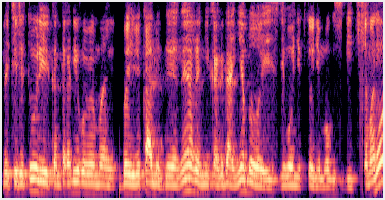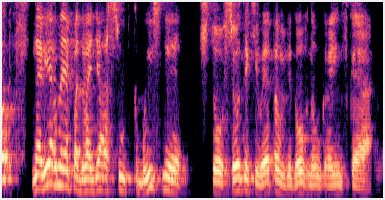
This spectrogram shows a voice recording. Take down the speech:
на территории, контролируемой боевиками ДНР, никогда не было, и из него никто не мог сбить самолет. Наверное, подводя суд к мысли, что все-таки в этом виновна украинская армия.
